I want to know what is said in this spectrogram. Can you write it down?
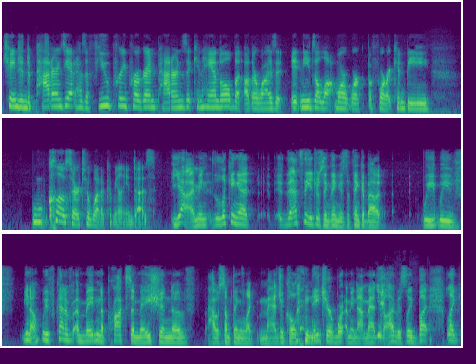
change into patterns yet. It has a few pre-programmed patterns it can handle, but otherwise it it needs a lot more work before it can be closer to what a chameleon does. Yeah, I mean, looking at that's the interesting thing is to think about we we've you know we've kind of made an approximation of how something like magical in nature work. I mean, not magical, obviously, but like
